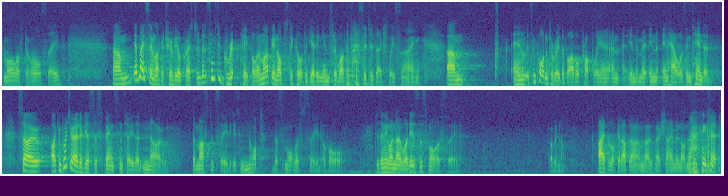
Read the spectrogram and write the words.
smallest of all seeds? Um, it may seem like a trivial question, but it seems to grip people and might be an obstacle to getting into what the passage is actually saying. Um, and it's important to read the Bible properly and in, the, in, in how it was intended. So I can put you out of your suspense and tell you that no, the mustard seed is not the smallest seed of all. Does anyone know what is the smallest seed? Probably not. I had to look it up. There's no shame in not knowing that.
